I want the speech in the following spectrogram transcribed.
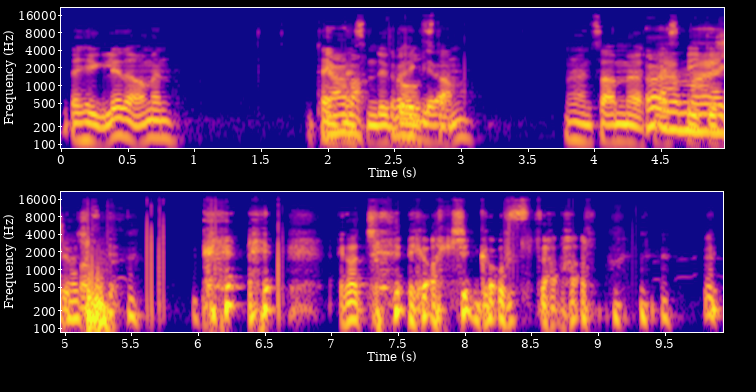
det er hyggelig det òg, men Tenk Ja nesten du ghosta han. Når han sa 'møt meg ikke- jeg har ikke, jeg har ikke ghosta han.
